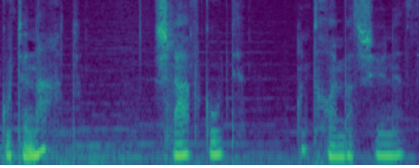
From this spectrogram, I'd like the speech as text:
Gute Nacht, schlaf gut und träum was Schönes.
